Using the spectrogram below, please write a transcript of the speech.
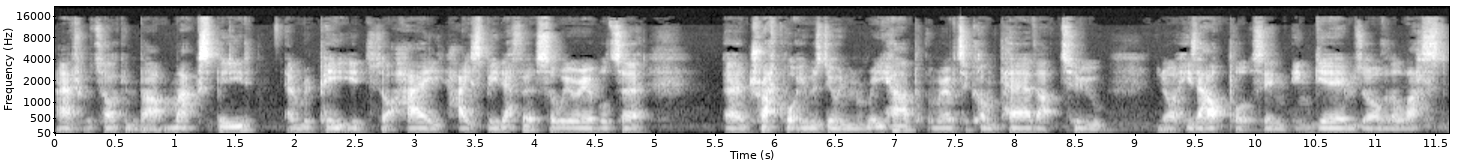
I actually was talking about max speed and repeated sort of high high speed efforts. So we were able to uh, track what he was doing in rehab, and we are able to compare that to you know his outputs in, in games over the last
